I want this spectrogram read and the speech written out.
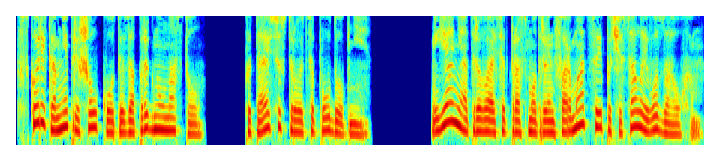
Вскоре ко мне пришел кот и запрыгнул на стол, пытаясь устроиться поудобнее. Я, не отрываясь от просмотра информации, почесала его за ухом,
